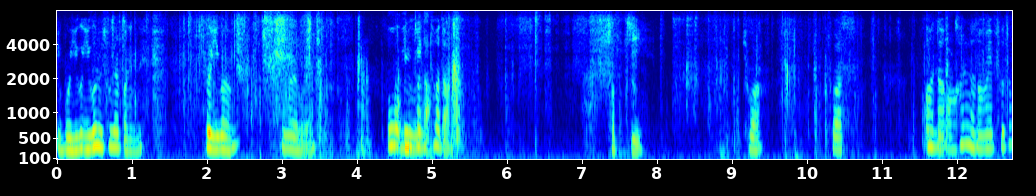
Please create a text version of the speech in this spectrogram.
이거 이거 이걸 소개할 뻔했네. 이거 이거 이거 뭐야? 오 어, 이거. 윈터다. 접지. 좋아. 좋았어. 어, 나 예쁘다. 카메라 너무 예쁘다.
